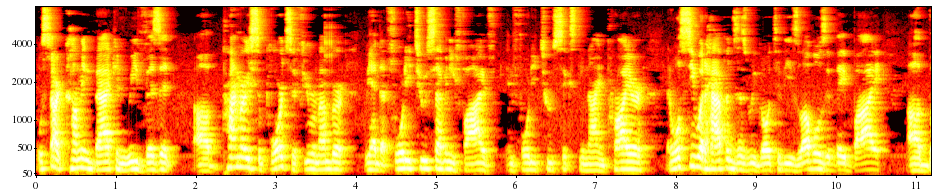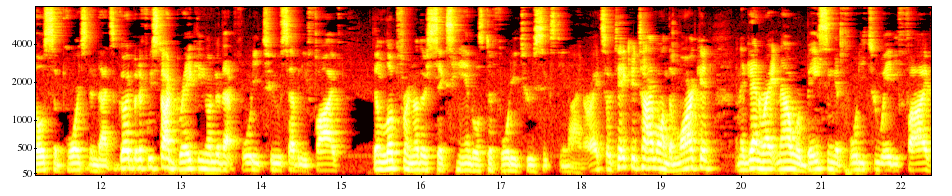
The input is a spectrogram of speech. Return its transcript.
we'll start coming back and revisit uh, primary supports. If you remember, we had that 42.75 and 42.69 prior. And we'll see what happens as we go to these levels. If they buy uh, those supports, then that's good. But if we start breaking under that 42.75, then look for another six handles to 42.69. All right. So take your time on the market. And again, right now we're basing at 42.85,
